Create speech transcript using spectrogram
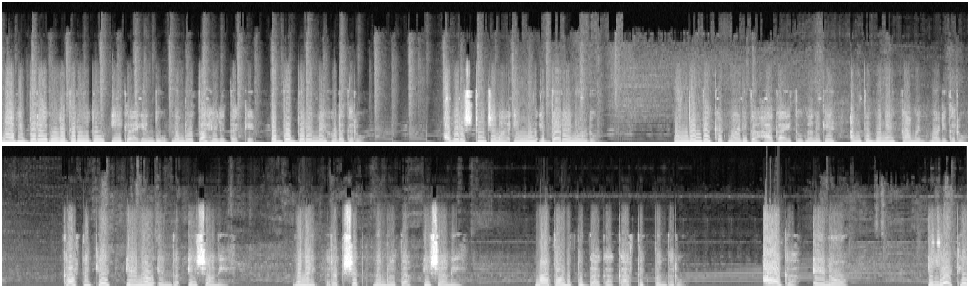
ನಾವಿಬ್ಬರೇ ಉಳಿದಿರುವುದು ಈಗ ಎಂದು ನಮ್ರತಾ ಹೇಳಿದ್ದಕ್ಕೆ ಒಬ್ಬೊಬ್ಬರನ್ನೇ ಹೊಡೆದರು. ಅವರಷ್ಟು ಜನ ಇನ್ನೂ ಇದ್ದಾರೆ ನೋಡು. ಒಂದೊಂದೇ ಕಟ್ ಮಾಡಿದ ಹಾಗಾಯಿತು ನನಗೆ ಅಂತ ವಿನಯ್ ಕಾಮೆಂಟ್ ಮಾಡಿದರು. ಕಾರ್ತಿಕ್ಗೆ ಏನೋ ಎಂದ ಈಶಾನಿ. ವಿನಯ್, ರಕ್ಷಕ್, ನಮ್ರತಾ, ಈಶಾನಿ. ಮಾತಾಡುತ್ತಿದ್ದಾಗ ಕಾರ್ತಿಕ್ ಬಂದರು. ಆಗ ಏನೋ ಇಲ್ಯಾಕೆ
